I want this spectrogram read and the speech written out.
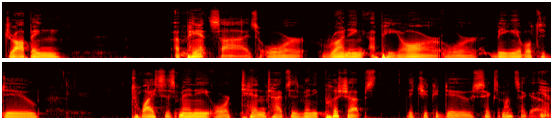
dropping a pant size or running a PR or being able to do twice as many or 10 times as many push-ups that you could do 6 months ago Yeah.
